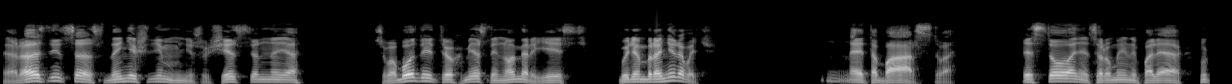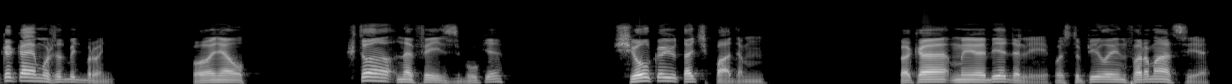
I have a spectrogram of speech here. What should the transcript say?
Разница с нынешним несущественная. Свободный трехместный номер есть. Будем бронировать? Это барство. Эстонец, румын и поляк. Ну какая может быть бронь? Понял. Что на Фейсбуке? Щелкаю тачпадом. Пока мы обедали, поступила информация.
